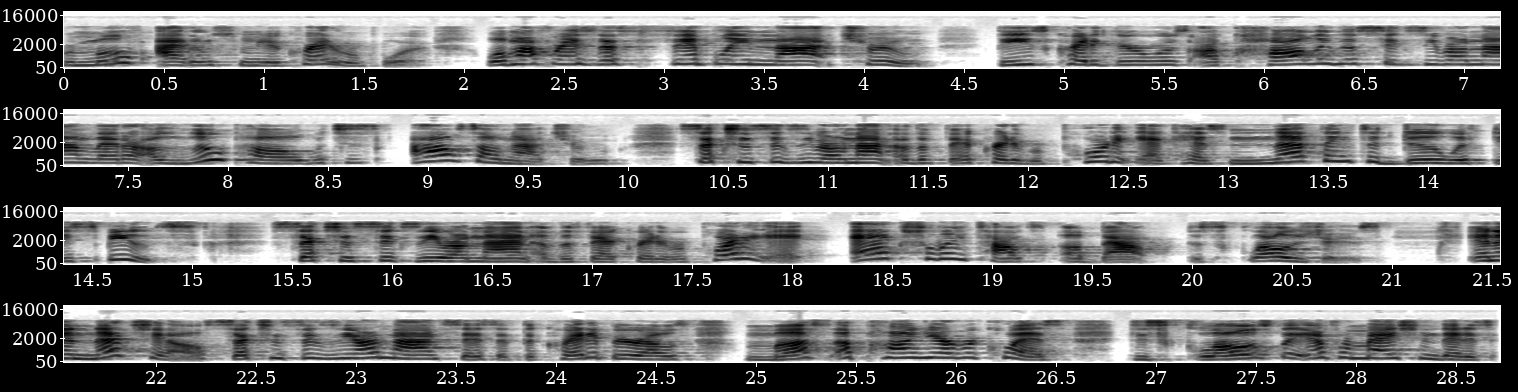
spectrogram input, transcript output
remove items from your credit report. Well, my friends, that's simply not true. These credit gurus are calling the 609 letter a loophole, which is also not true. Section 609 of the Fair Credit Reporting Act has nothing to do with disputes. Section 609 of the Fair Credit Reporting Act actually talks about disclosures. In a nutshell, Section 609 says that the credit bureaus must, upon your request, disclose the information that is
